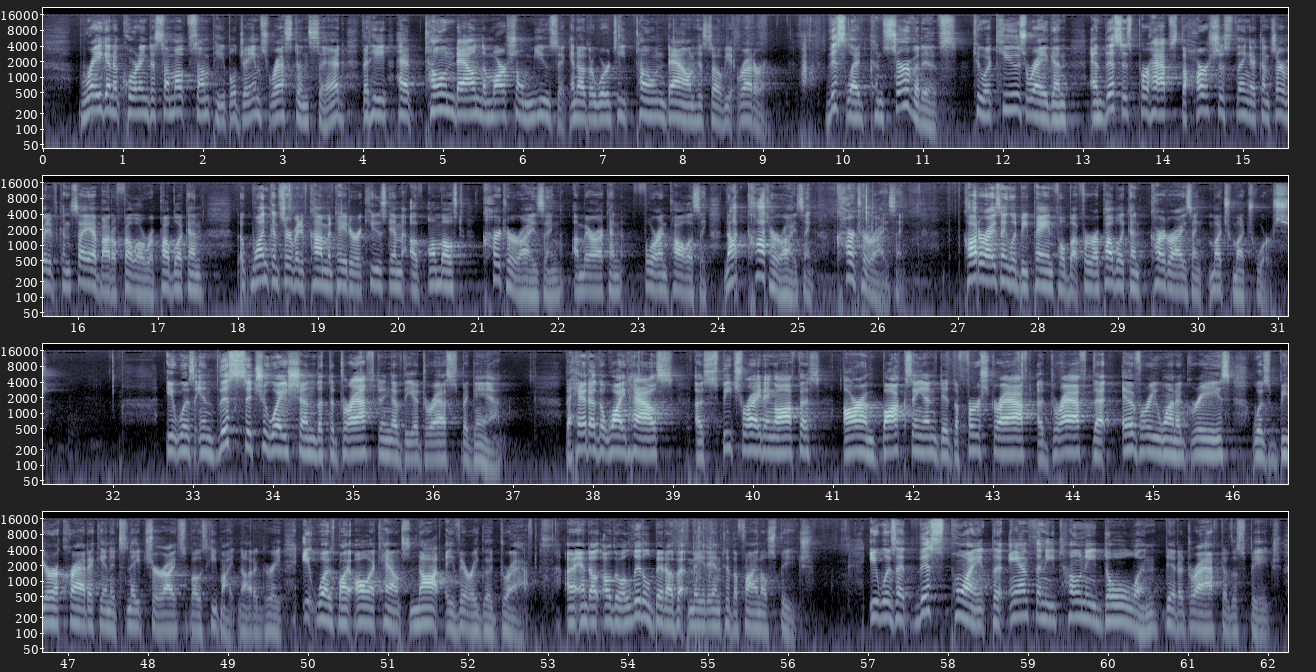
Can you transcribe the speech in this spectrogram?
Reagan, according to some, some people, James Reston said that he had toned down the martial music. In other words, he toned down his Soviet rhetoric. This led conservatives to accuse Reagan, and this is perhaps the harshest thing a conservative can say about a fellow Republican. One conservative commentator accused him of almost Carterizing American foreign policy. Not cauterizing, Carterizing. Cauterizing would be painful, but for a Republican, Carterizing, much, much worse. It was in this situation that the drafting of the address began. The head of the White House, a speechwriting office, Aram Bakshian did the first draft, a draft that everyone agrees was bureaucratic in its nature. I suppose he might not agree. It was, by all accounts, not a very good draft, uh, and although a little bit of it made into the final speech. It was at this point that Anthony Tony Dolan did a draft of the speech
